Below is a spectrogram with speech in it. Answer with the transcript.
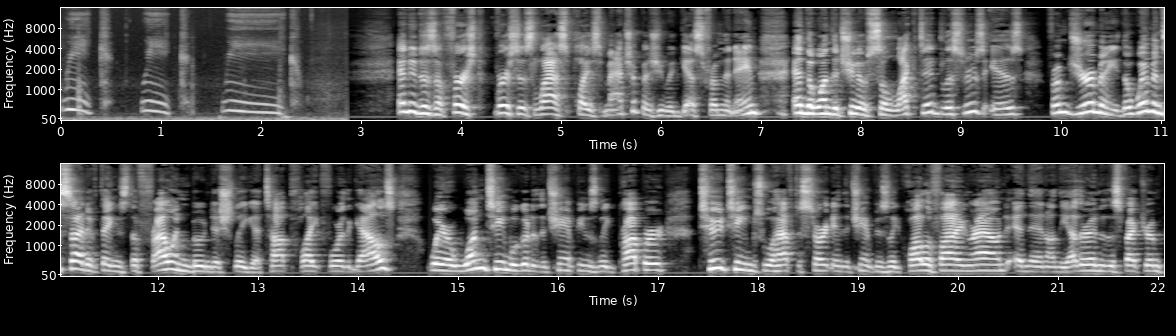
week, week, week. And it is a first versus last place matchup, as you would guess from the name. And the one that you have selected, listeners, is from Germany, the women's side of things, the Frauenbundesliga, top flight for the gals, where one team will go to the Champions League proper, two teams will have to start in the Champions League qualifying round, and then on the other end of the spectrum,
